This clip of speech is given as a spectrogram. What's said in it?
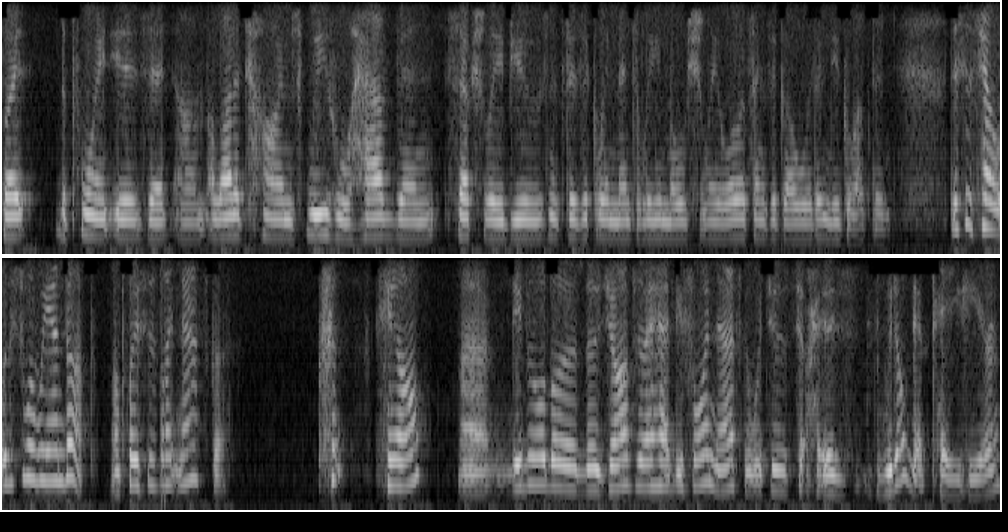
But the point is that um, a lot of times we who have been sexually abused and physically, mentally, emotionally, all the things that go with it, neglected. This is how this is where we end up on places like NAASCA. you know, uh, even all the the jobs that I had before NAASCA, which is is we don't get paid here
